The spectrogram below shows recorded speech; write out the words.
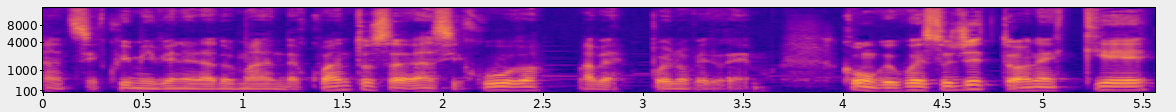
Anzi, qui mi viene la domanda, quanto sarà sicuro? Vabbè, poi lo vedremo. Comunque questo gettone che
